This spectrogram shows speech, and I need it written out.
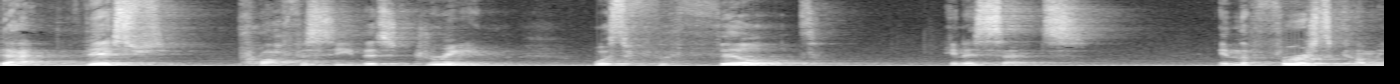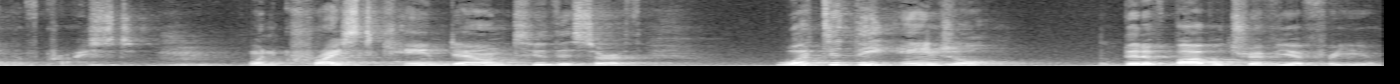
that this prophecy, this dream, was fulfilled, in a sense, in the first coming of Christ, when Christ came down to this earth. What did the angel, a bit of Bible trivia for you,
